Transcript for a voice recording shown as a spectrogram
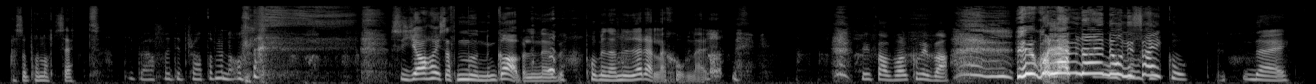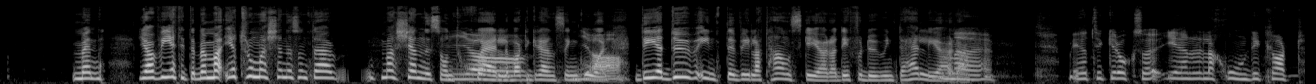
Alltså på något sätt. Är bara, får inte prata med någon. Så jag har ju satt mungavel nu på mina nya relationer. Fy fan folk kommer ju bara Hugo lämna henne hon är psycho. Nej. Men jag vet inte, men man, jag tror man känner sånt där, man känner sånt Ja. själv vart gränsen går. Ja. Det du inte vill att han ska göra, det får du inte heller göra. Nej. Men jag tycker också i en relation, det är klart,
